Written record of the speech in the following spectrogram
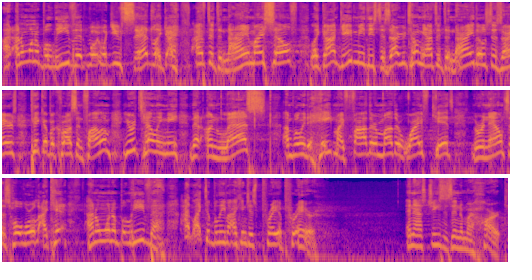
I, I don't want to believe that what, what you said, like I, I have to deny myself. Like God gave me these desires. You're telling me I have to deny those desires, pick up a cross and follow Him? You're telling me that unless I'm willing to hate my father, mother, wife, kids, renounce this whole world, I can't, I don't want to believe that. I'd like to believe I can just pray a prayer and ask Jesus into my heart.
